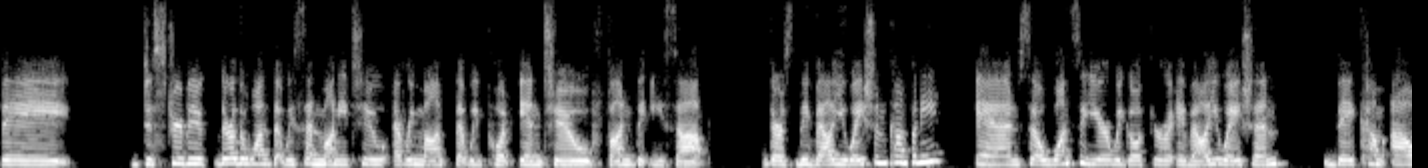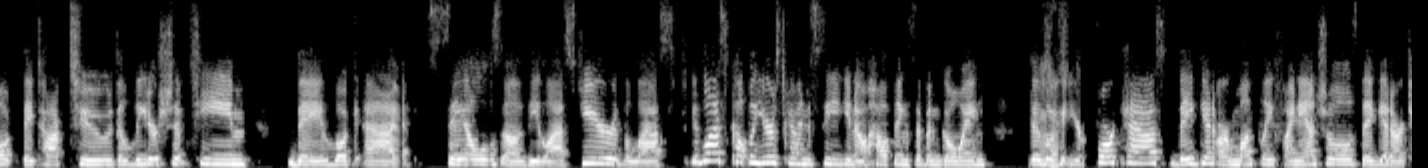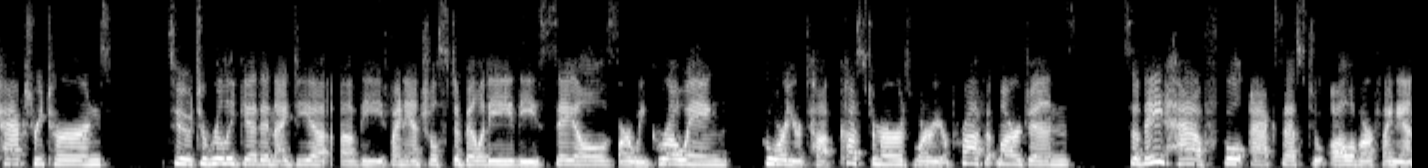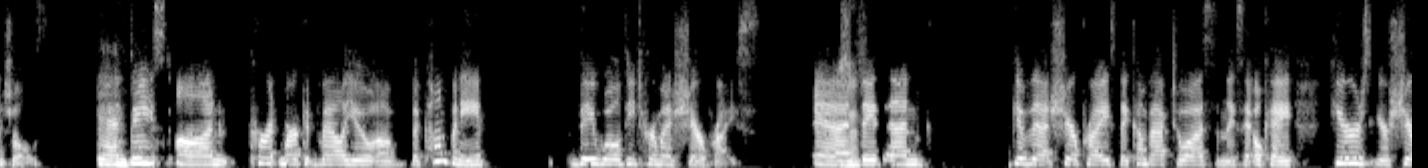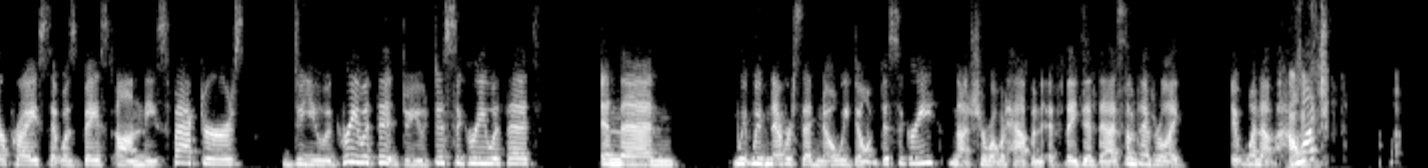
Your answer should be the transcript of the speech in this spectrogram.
they distribute, they're the ones that we send money to every month that we put into fund the ESOP. There's the valuation company. And so once a year, we go through a valuation. They come out, they talk to the leadership team, they look at sales of the last year, the last the last couple of years to kind of see, you know, how things have been going. They look mm-hmm. at your forecast, they get our monthly financials, they get our tax returns to to really get an idea of the financial stability, the sales, are we growing? Who are your top customers? What are your profit margins? So they have full access to all of our financials. And based on current market value of the company, they will determine a share price. And mm-hmm. they then give that share price. They come back to us and they say, okay, here's your share price. It was based on these factors. Do you agree with it? Do you disagree with it? And then we, we've never said, no, we don't disagree. Not sure what would happen if they did that. Sometimes we're like, it went up how mm-hmm. much?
